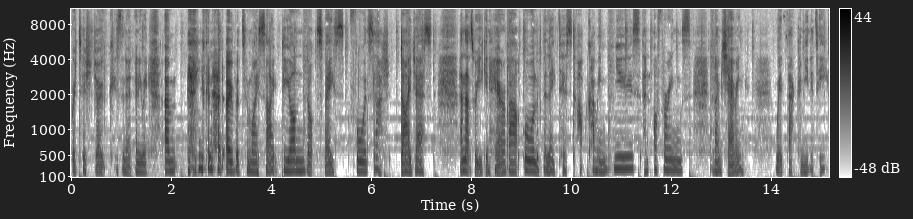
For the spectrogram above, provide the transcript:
British joke, isn't it? Anyway, um, you can head over to my site, dion.space forward slash digest, and that's where you can hear about all of the latest upcoming news and offerings that I'm sharing with that community.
